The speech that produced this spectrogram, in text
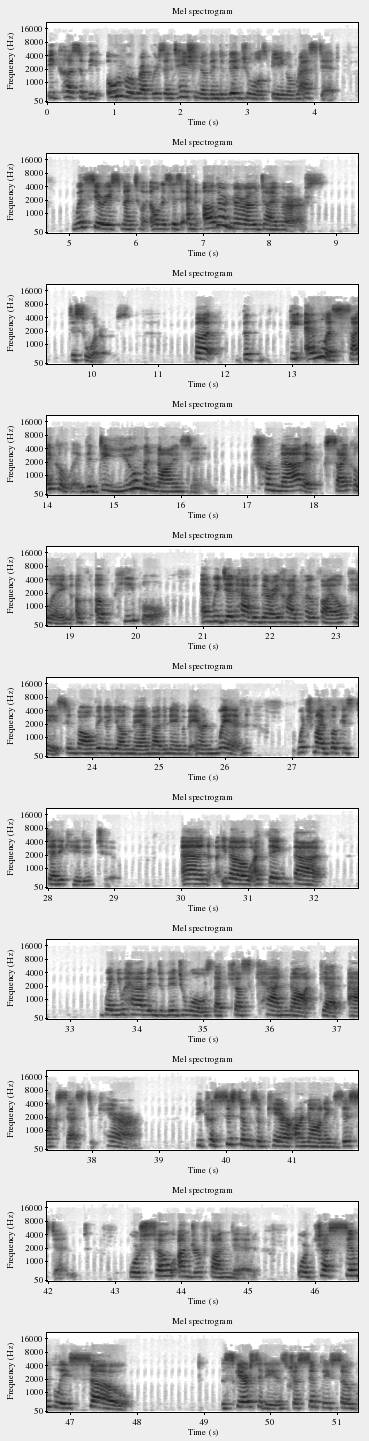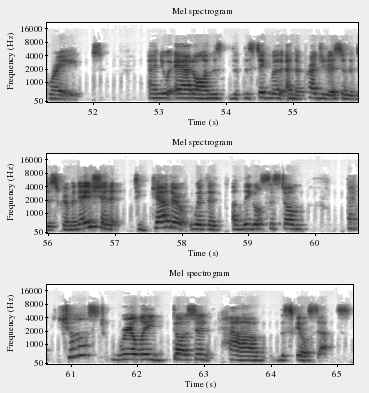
because of the overrepresentation of individuals being arrested with serious mental illnesses and other neurodiverse disorders. But the, the endless cycling, the dehumanizing, traumatic cycling of, of people. And we did have a very high profile case involving a young man by the name of Aaron Wynn, which my book is dedicated to. And, you know, I think that when you have individuals that just cannot get access to care because systems of care are non existent or so underfunded or just simply so, the scarcity is just simply so great. And you add on the, the, stigma and the prejudice and the discrimination together with a, a legal system that just really doesn't have the skill sets.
